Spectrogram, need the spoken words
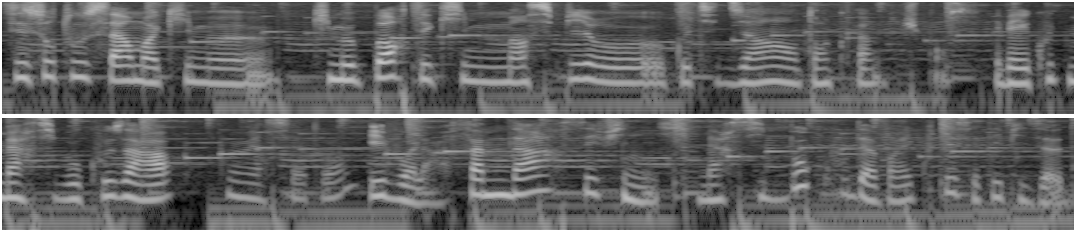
c'est surtout ça, moi, qui me, qui me porte et qui m'inspire au, quotidien en tant que femme, je pense. Eh bien, écoute, merci beaucoup, Zara. Merci à toi. Et voilà, Femme d'art, c'est fini. Merci beaucoup d'avoir écouté cet épisode.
